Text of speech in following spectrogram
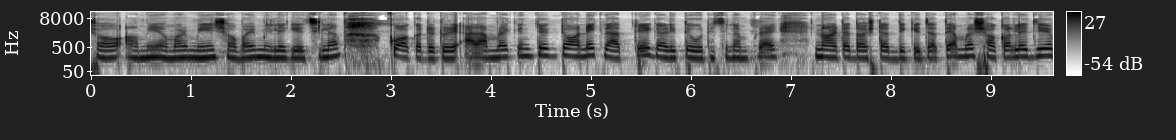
সহ আমি, আমার মেয়ে সবাই মিলে গিয়েছিলাম কুয়াকাটা ট্যুরে আর আমরা কিন্তু একটু অনেক রাত্রে গাড়িতে উঠেছিলাম, প্রায় নয়টা, দশটার দিকে, যাতে আমরা সকালে যেয়ে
